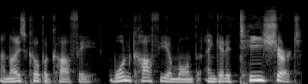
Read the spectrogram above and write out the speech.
a nice cup of coffee, one coffee a month, and get a t shirt.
